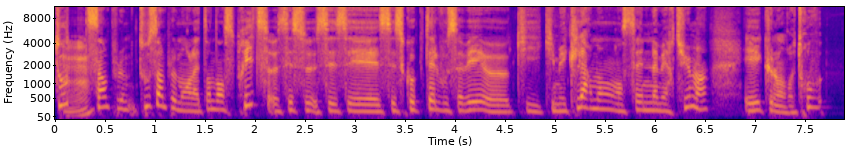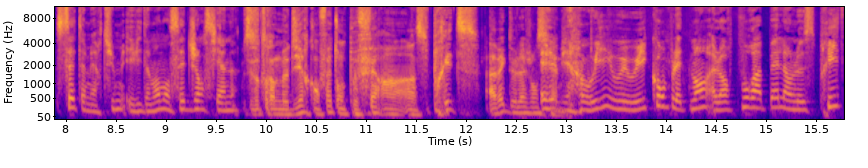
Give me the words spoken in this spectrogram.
Tout, Mhm. simple, tout simplement, la tendance spritz, c'est ce, c'est, c'est- c'est ce cocktail, vous savez, euh, qui, qui met clairement en scène l'amertume hein, et que l'on retrouve cette amertume évidemment dans cette gentiane. Vous êtes en train de me dire qu'en fait, on peut faire un, un spritz avec de la gentiane. Eh bien oui, oui, oui, complètement. Alors pour rappel, hein, le spritz,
